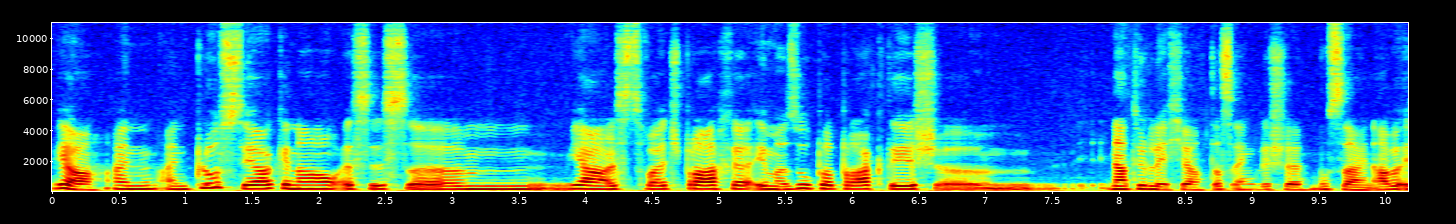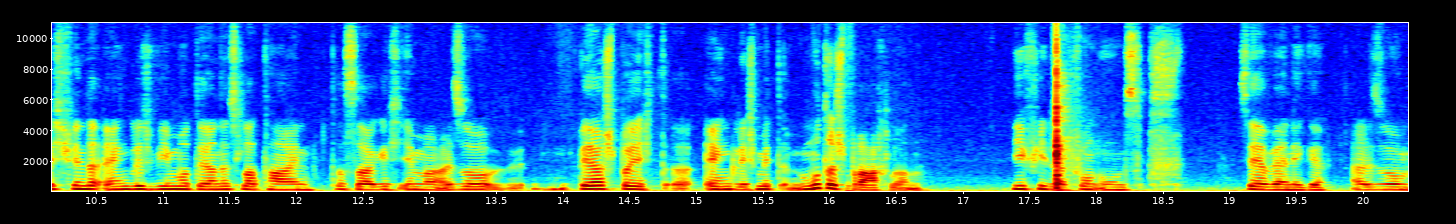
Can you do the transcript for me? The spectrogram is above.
ja, ein, ein Plus, ja genau. Es ist ähm, ja als Zweitsprache immer super praktisch. Ähm, natürlich, ja, das Englische muss sein. Aber ich finde Englisch wie modernes Latein, das sage ich immer. Also wer spricht äh, Englisch mit Muttersprachlern? Wie viele von uns? Pff sehr wenige. Also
